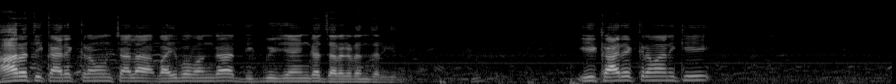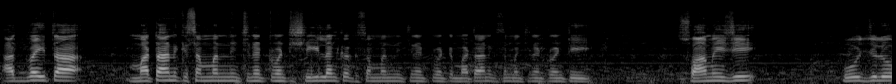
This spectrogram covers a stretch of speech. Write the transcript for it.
హారతి కార్యక్రమం చాలా వైభవంగా దిగ్విజయంగా జరగడం జరిగింది. ఈ కార్యక్రమానికి అద్వైత మఠానికి సంబంధించినటువంటి శ్రీలంకకు సంబంధించినటువంటి మఠానికి సంబంధించినటువంటి స్వామీజీ పూజ్యులు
